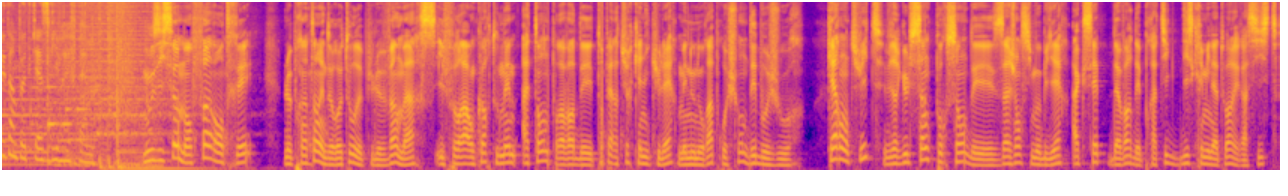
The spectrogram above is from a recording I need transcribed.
C'est un podcast Vivre FM. Nous y sommes enfin rentrés. Le printemps est de retour depuis le 20 mars. Il faudra encore tout de même attendre pour avoir des températures caniculaires, mais nous nous rapprochons des beaux jours. 48,5% des agences immobilières acceptent d'avoir des pratiques discriminatoires et racistes,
